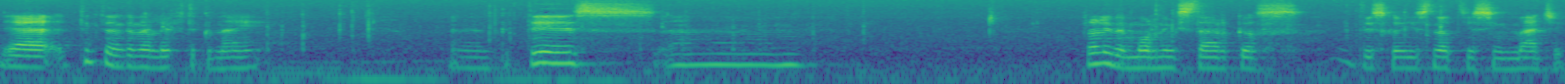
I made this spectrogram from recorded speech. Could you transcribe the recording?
Yeah, I think that I'm gonna leave the kunai. And this. Um, probably the morning star because this guy is not using magic.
